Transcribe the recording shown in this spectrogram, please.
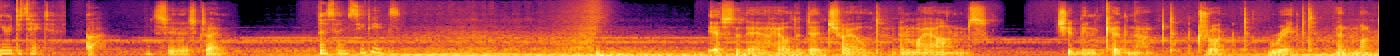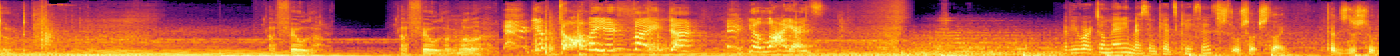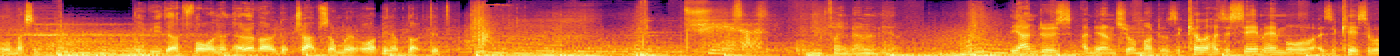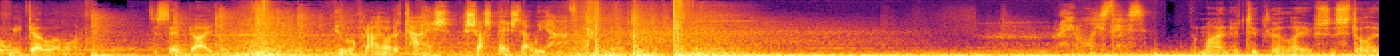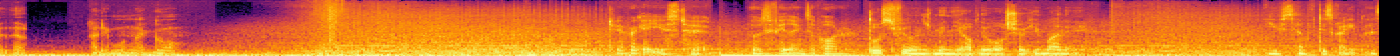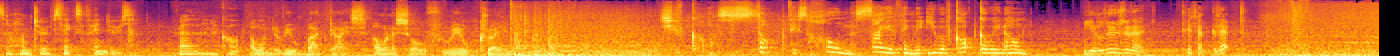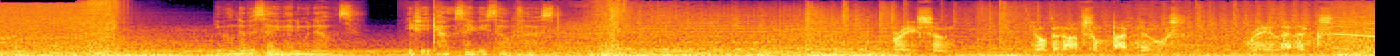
You're a detective. Ah, serious crime. That sounds serious. Yesterday, I held a dead child in my arms. She'd been kidnapped, drugged, raped, and murdered. I failed her. I failed her mother. You told me you'd find her! You liars! Have you worked on many missing kids cases? There's no such thing. Kids just don't go missing. They've either fallen into a river, got trapped somewhere, or been abducted. Jesus. You can find them in here. The Andrews and Earnshaw murders. The killer has the same MO as the case of a wee girl I'm on. It's the same guy. who will prioritise the suspects that we have. Ray, what is this? The man who took their lives is still out there, and he won't let go. You ever get used to those feelings of horror? Those feelings mean you haven't lost your humanity. You self describe as a hunter of sex offenders rather than a cop. I want the real bad guys. I want to solve real crime. You've got to stop this whole Messiah thing that you have got going on. You're losing it. Get a grip. You will never save anyone else if you can't save yourself first pretty soon, you're gonna have some bad news, Ray Lennox.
